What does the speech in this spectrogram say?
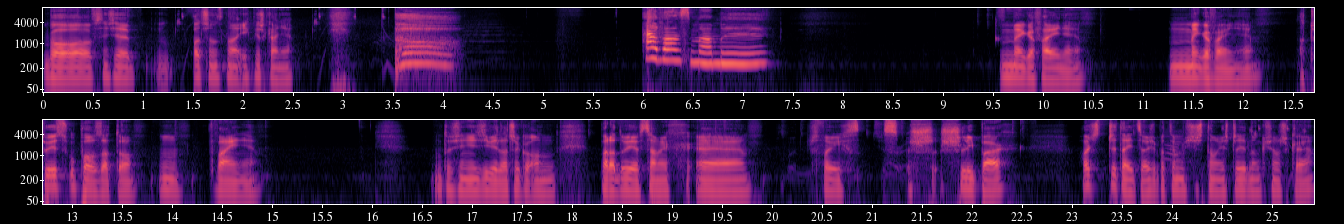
Bo w sensie, patrząc na ich mieszkanie. Awans mamy! Mega fajnie. Mega fajnie. A tu jest upał za to. Mm, fajnie. No to się nie dziwię, dlaczego on paraduje w samych e, swoich s- s- sz- szlipach. Chodź, czytaj coś, bo ty musisz tą jeszcze jedną książkę.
